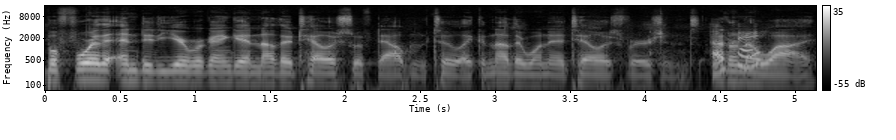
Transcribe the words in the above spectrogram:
before the end of the year we're gonna get another Taylor Swift album too, like another one of Taylor's versions. I don't know why.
